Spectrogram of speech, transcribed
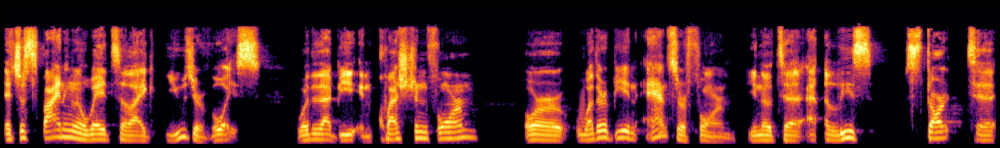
it's just finding a way to like use your voice whether that be in question form or whether it be an answer form you know to at least start to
